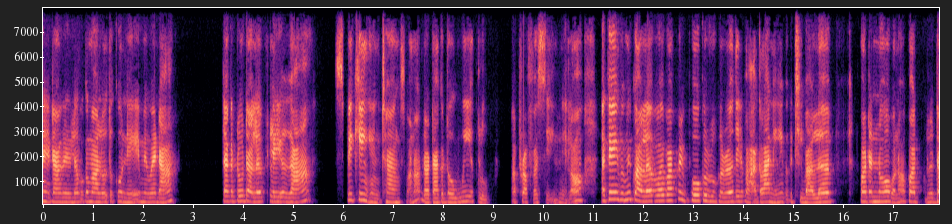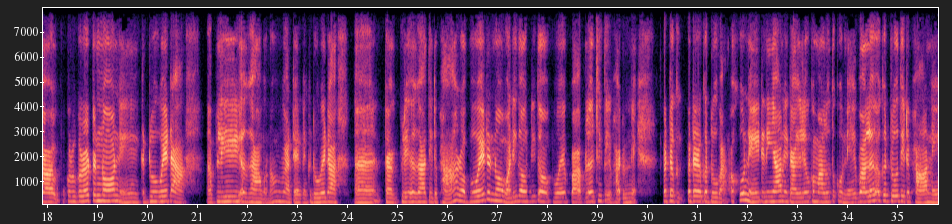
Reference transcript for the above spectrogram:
နေတာလေလောကမလို့တကုနေမေဝဲတာတကတိုတာလေ play အက speaking in tongues ပေါ့နော်တော့တကတို we a clue a prophecy နေလောအကေဘမိကလေဝဘခရဖိုကရူကရတဲ့ဘာကလာနေပကတိပါလေပါတနောပေါ့နော်ပါဒါကရူကရတနောနေကတိုဝဲတာ play အကားပေါ့နော်ဥပမာတဲ့ကဒိုဝဲတာအဲဒါ play အကားတိတဖာတော့ဘွဲတနော်ပါဒီတော့ဒီတော့ဘွဲပါ blood တိတိဖာတူနေပတပတကတိုးပါအခုနေတနည်းအားနေတာလေကမာလို့တကုနေဘာလဲအကတိုးတိတဖာနေ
